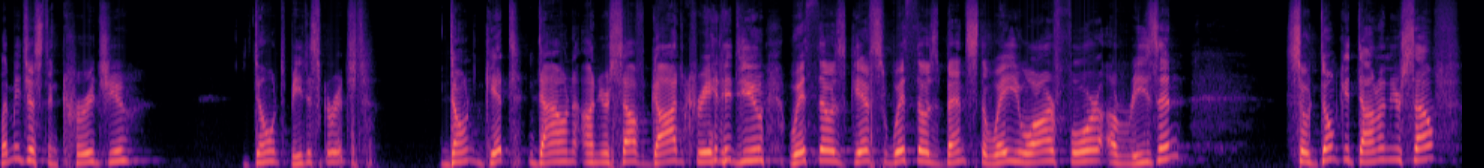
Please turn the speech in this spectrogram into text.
let me just encourage you don't be discouraged. Don't get down on yourself. God created you with those gifts, with those bents, the way you are for a reason. So don't get down on yourself.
